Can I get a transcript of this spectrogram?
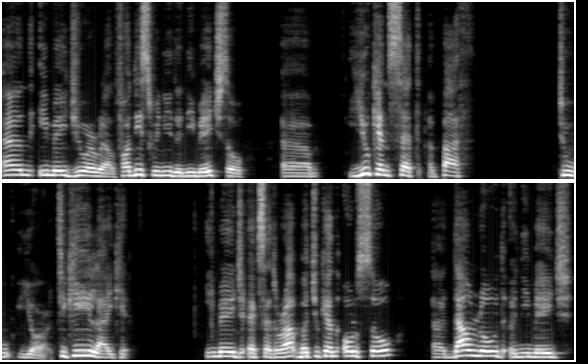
and image URL. For this, we need an image. So um, you can set a path to your Tiki like image, etc. But you can also uh, download an image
